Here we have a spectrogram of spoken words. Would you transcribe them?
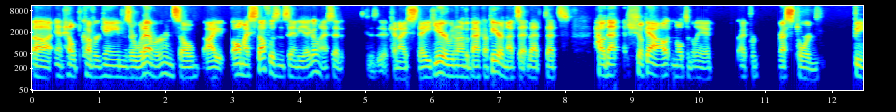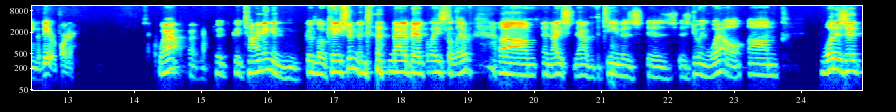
uh, and help cover games or whatever. And so I all my stuff was in San Diego, and I said, "Can I stay here? We don't have a backup here." And that's that that's how that shook out, and ultimately I, I progressed toward being the beat reporter. Wow, good good timing and good location, and not a bad place to live. Um, and nice now that the team is is is doing well. Um, what is it?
